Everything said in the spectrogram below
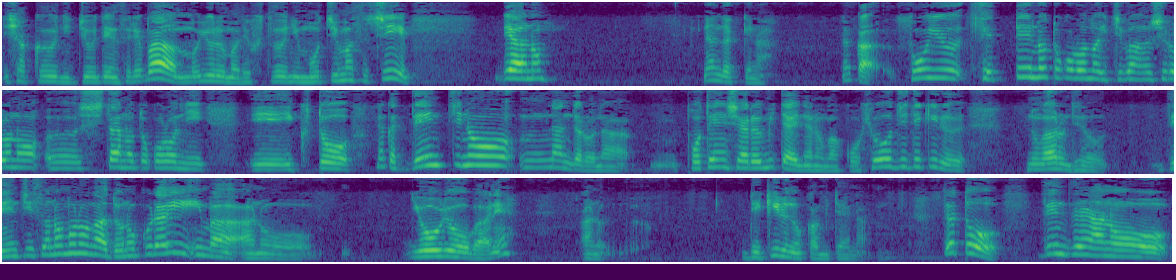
100に充電すれば、もう夜まで普通に持ちますし、で、あの、なんだっけな。なんか、そういう設定のところの一番後ろの、下のところに、行くと、なんか電池の、なんだろうな、ポテンシャルみたいなのがこう表示できるのがあるんですよ。電池そのものがどのくらい今、あの、容量がね、あの、できるのかみたいな。だと、全然あの、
